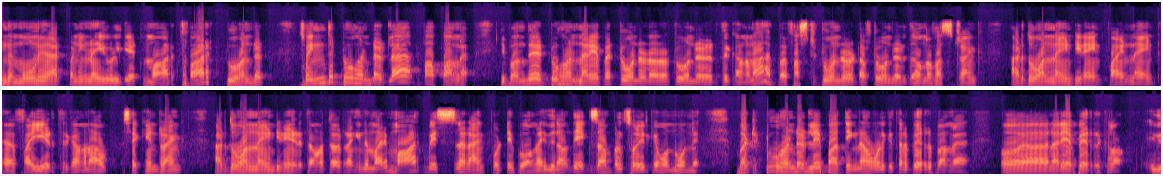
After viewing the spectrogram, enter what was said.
இந்த மூணையும் ஆட் பண்ணிங்கன்னா you will get mark for two hundred so இந்த டூ ஹண்ட்ரடில் பார்ப்பாங்க. இப்போ வந்து டூ ஹண்ட்ரட் நிறைய பேர் two hundred out two hundred எடுத்திருக்காங்கன்னா இப்போ first two hundred of two hundred எடுத்தவங்க ஃபஸ்ட் ரேங்க் அடுத்து one ninety nine point nine five எடுத்திருக்காங்கன்னா செகண்ட் ரேங்க் அடுத்து ஒன் நைன்டி நைன் எடுத்தவங்க தேர்ட் ரேங்க் இந்த மாதிரி மார்க் பேசிஸில் ரேங்க் போட்டே போவாங்க. இது நான் வந்து எக்ஸாம்பிள் சொல்லியிருக்கேன் ஒன்று ஒன்று பட் டூ ஹண்ட்ரட்லேயே பார்த்தீங்கன்னா உங்களுக்கு எத்தனை பேர் இருப்பாங்க? நிறைய பேர் இருக்கலாம். இது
